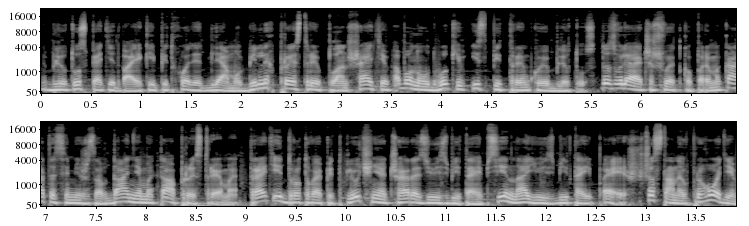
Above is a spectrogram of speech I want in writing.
Bluetooth 5.2, який підходить для мобільних пристроїв, планшетів або ноутбуків із підтримкою Bluetooth, дозволяючи швидко перемикатися між завданнями та пристроями. Третій дротове підключення через USB Type-C на USB Type-A, що стане в пригоді,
